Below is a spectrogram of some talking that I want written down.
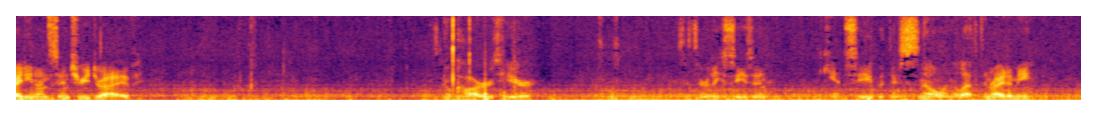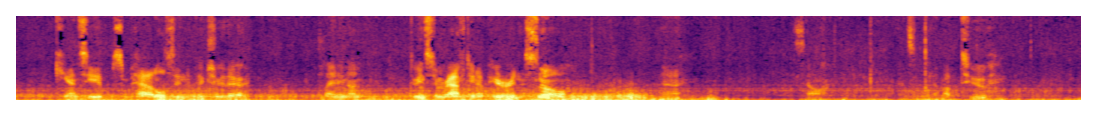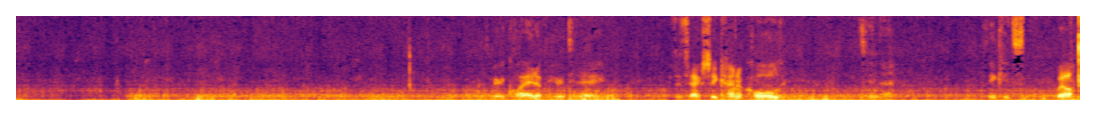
riding on Century Drive. There's no cars here. It's early season. You can't see, but there's snow on the left and right of me. Can't see some paddles in the picture there. Planning on doing some rafting up here in the snow. Uh, so that's what I'm up to. It's very quiet up here today. It's actually kind of cold. It's in the, I think it's, well,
